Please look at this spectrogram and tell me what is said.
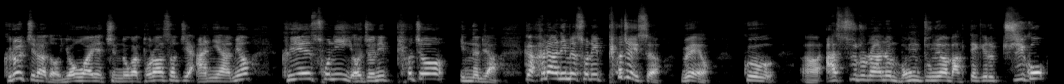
그럴지라도 여호와의 진노가 돌아서지 아니하며 그의 손이 여전히 펴져 있느니라. 그러니까 하나님의 손이 펴져 있어요. 왜요? 그 어, 아수르라는 몽둥이와 막대기를 쥐고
